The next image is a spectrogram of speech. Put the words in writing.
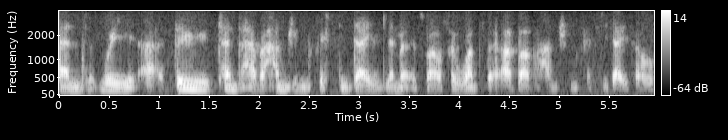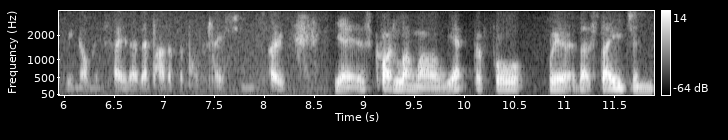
and we uh, do tend to have a 150 day limit as well. So once they're above 150 days old, we normally say that they're part of the population. So yeah, it's quite a long while yet before we're at that stage, and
